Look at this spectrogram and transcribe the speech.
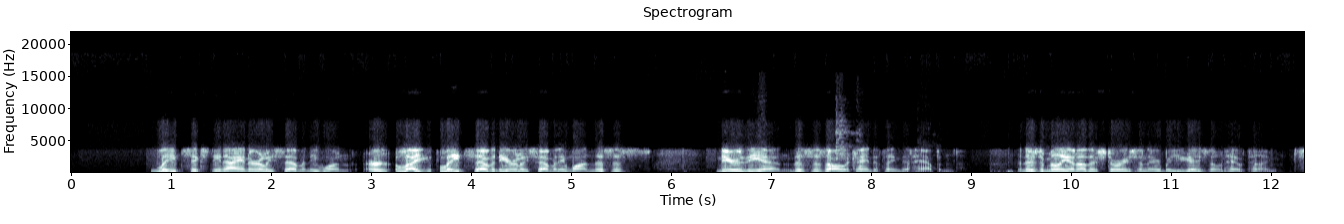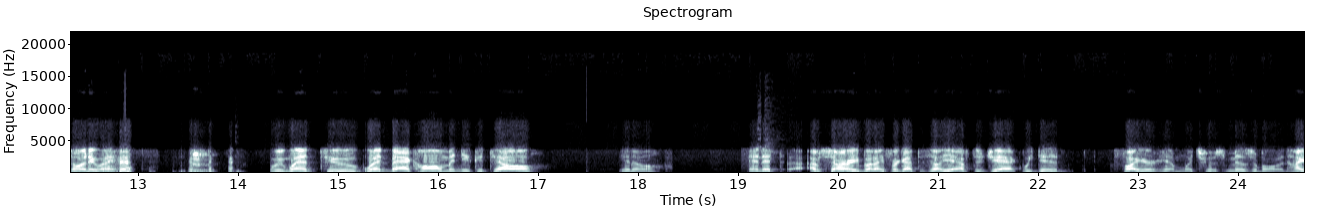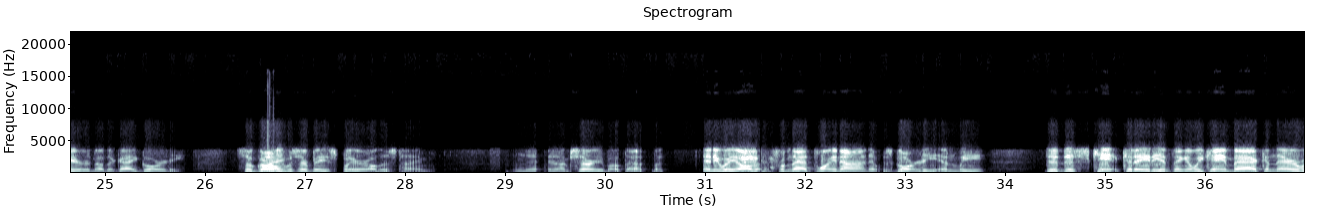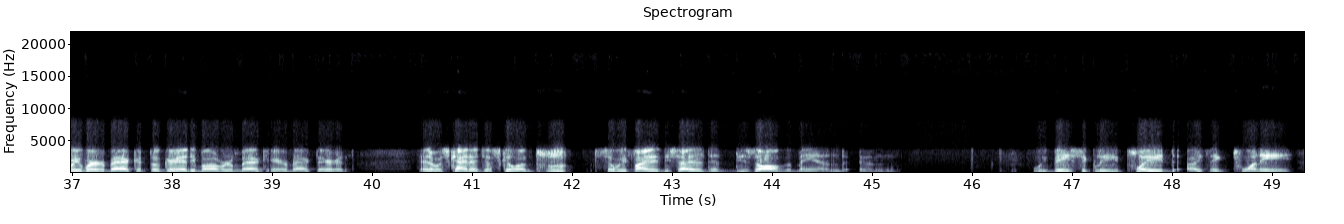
late '69, early '71, or like late '70, early '71. This is near the end. This is all the kind of thing that happened. And there's a million other stories in there, but you guys don't have time. So anyway, we went to went back home and you could tell you know and it i'm sorry but i forgot to tell you after jack we did fire him which was miserable and hire another guy gordy so gordy oh. was our bass player all this time and i'm sorry about that but anyway all from that point on it was gordy and we did this canadian thing and we came back and there we were back at the Grande ballroom back here back there and and it was kind of just going so we finally decided to dissolve the band and we basically played i think 20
